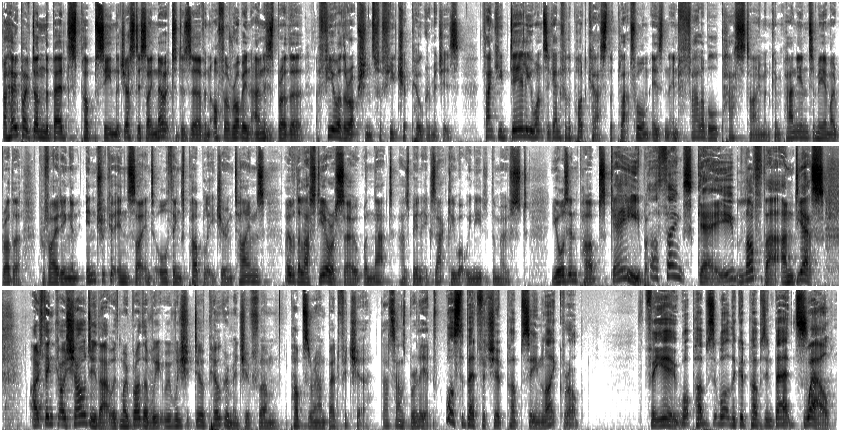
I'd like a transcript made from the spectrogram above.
I hope I've done the Beds pub scene the justice I know it to deserve and offer Robin and his brother a few other options for future pilgrimages. Thank you dearly once again for the podcast. The platform is an infallible pastime and companion to me and my brother, providing an intricate insight into all things publy during times over the last year or so when that has been exactly what we needed the most. Yours in pubs, Gabe. Oh, thanks, Gabe. Love that. And yes, I think I shall do that with my brother. We we, we should do a pilgrimage of um, pubs around Bedfordshire. That sounds brilliant. What's the Bedfordshire pub scene like, Rob? For you, what pubs? What are the good pubs in Beds? Well,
